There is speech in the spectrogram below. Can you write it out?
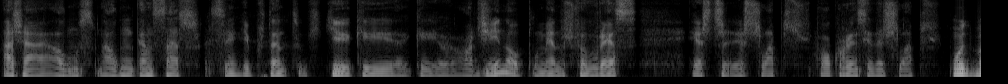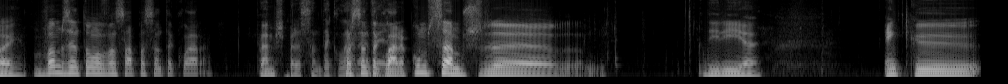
há já algum, algum cansaço. Sim. E portanto, que, que, que origina, ou pelo menos favorece estes, estes lapsos, a ocorrência destes lapsos. Muito bem. Vamos então avançar para Santa Clara. Vamos para Santa Clara. Para Santa Clara. Começamos, uh, diria, em que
